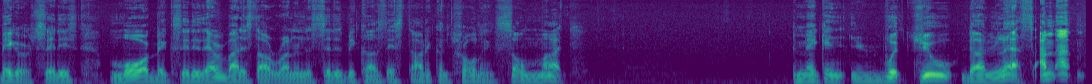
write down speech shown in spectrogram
bigger cities, more big cities. Everybody started running the cities because they started controlling so much and making what you done less. I'm, I'm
